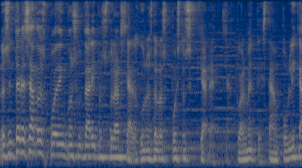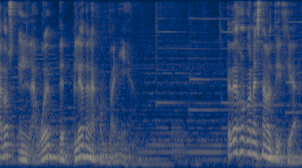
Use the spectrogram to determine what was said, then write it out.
Los interesados pueden consultar y postularse a algunos de los puestos que actualmente están publicados en la web de empleo de la compañía. Te dejo con esta noticia.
